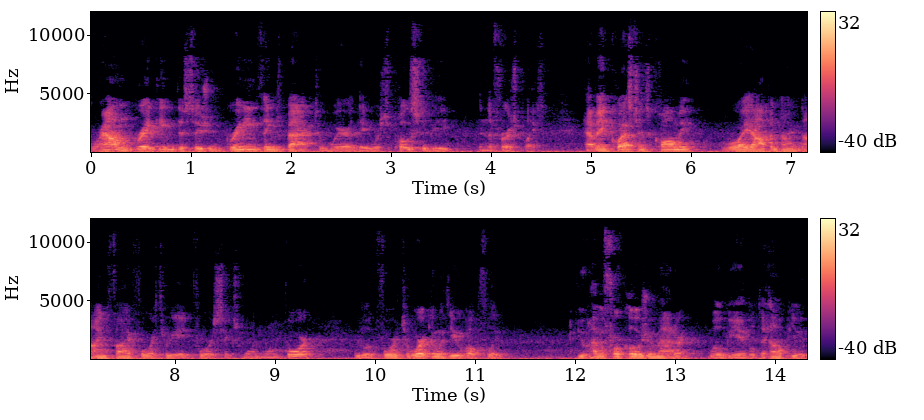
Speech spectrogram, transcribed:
groundbreaking decision bringing things back to where they were supposed to be in the first place. Have any questions, call me, Roy Oppenheim, 954-384-6114. We look forward to working with you. Hopefully, you have a foreclosure matter, we'll be able to help you.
